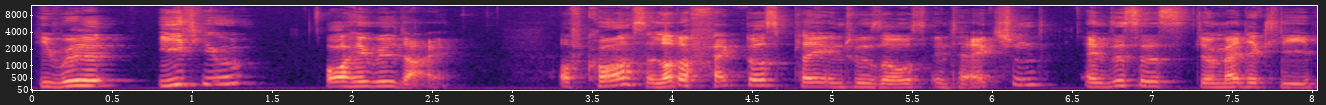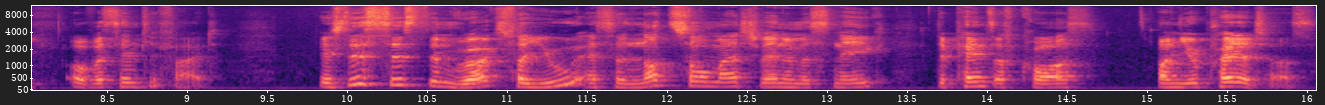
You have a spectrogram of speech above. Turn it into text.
He will eat you or he will die. Of course, a lot of factors play into those interactions and this is dramatically oversimplified. If this system works for you as a not so much venomous snake depends of course on your predators.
